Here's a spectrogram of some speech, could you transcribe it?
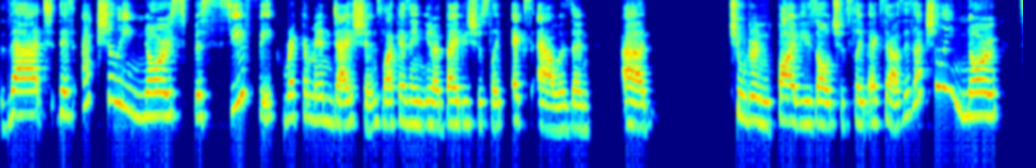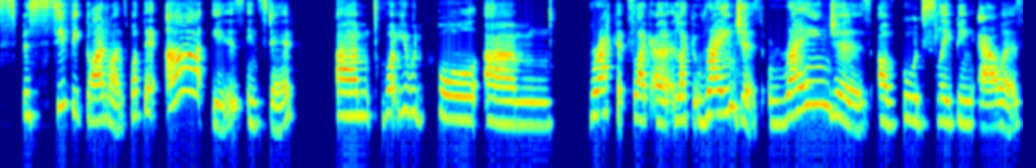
that there's actually no specific recommendations like as in you know babies should sleep x hours and uh, children five years old should sleep X hours. There's actually no specific guidelines. What there are is instead um, what you would call um, brackets, like uh, like ranges, ranges of good sleeping hours,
